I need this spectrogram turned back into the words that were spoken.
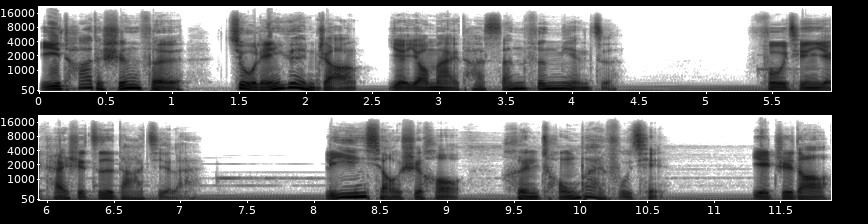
以他的身份，就连院长也要卖他三分面子。父亲也开始自大起来。李隐小时候很崇拜父亲，也知道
